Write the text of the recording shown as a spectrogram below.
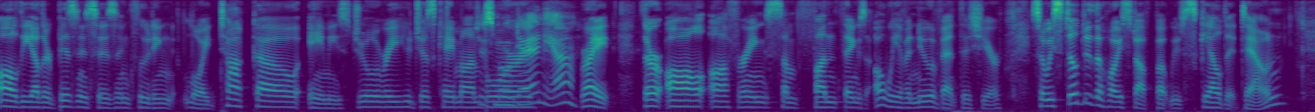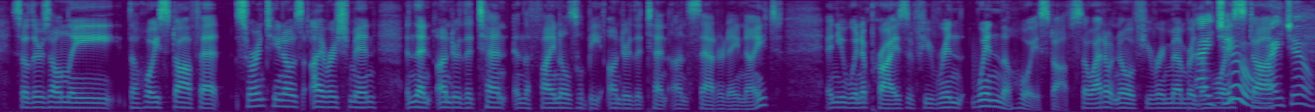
all the other businesses, including Lloyd Taco, Amy's Jewelry, who just came on Just board. moved in, yeah. Right. They're all offering some fun things. Oh, we have a new event this year. So we still do the hoist off, but we've scaled it down. So there's only the hoist off at Sorrentino's Irishman, and then under the tent, and the finals will be under the tent on Saturday night. And you win a prize if you win, win the hoist off. So I don't know if you remember the I hoist do, off. I do.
